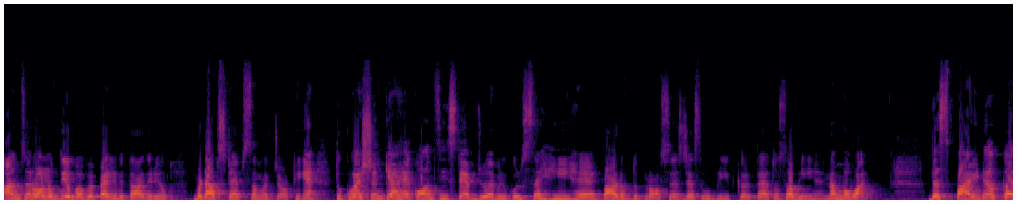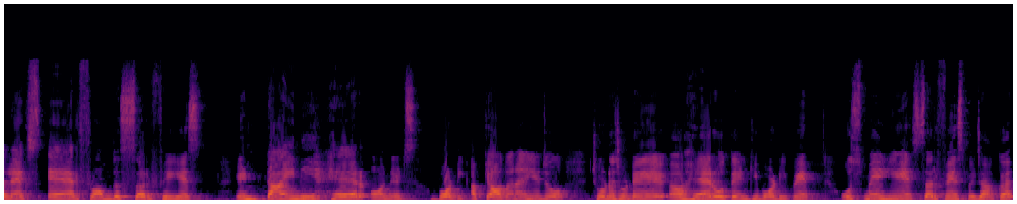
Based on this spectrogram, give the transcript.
आंसर ऑल ऑफ़ दी अब पहले बता दे रही हूँ बट आप स्टेप समझ जाओ, ठीक है? तो क्वेश्चन क्या है? कौन सी स्टेप जो है बिल्कुल सही है पार्ट ऑफ़ द प्रोसेस जैसे वो ब्रीथ करता है तो सभी है। Number one the spider collects air from the surface in tiny hair on its body. अब क्या होता है ना, ये जो छोटे छोटे हेयर होते हैं इनकी बॉडी पे, उसमें ये सरफेस पे जाकर,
